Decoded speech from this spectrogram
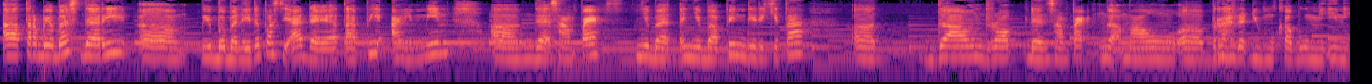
uh, terbebas dari uh, beban itu pasti ada ya. Tapi I mean uh, nggak uh, sampai nyebab nyebabin diri kita uh, down drop dan sampai nggak mau uh, berada di muka bumi ini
